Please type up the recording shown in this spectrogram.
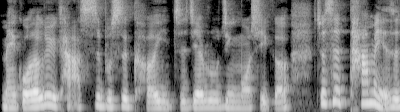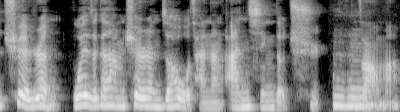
美国的绿卡是不是可以直接入境墨西哥？就是他们也是确认，我也是跟他们确认之后，我才能安心的去，嗯你知道吗？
